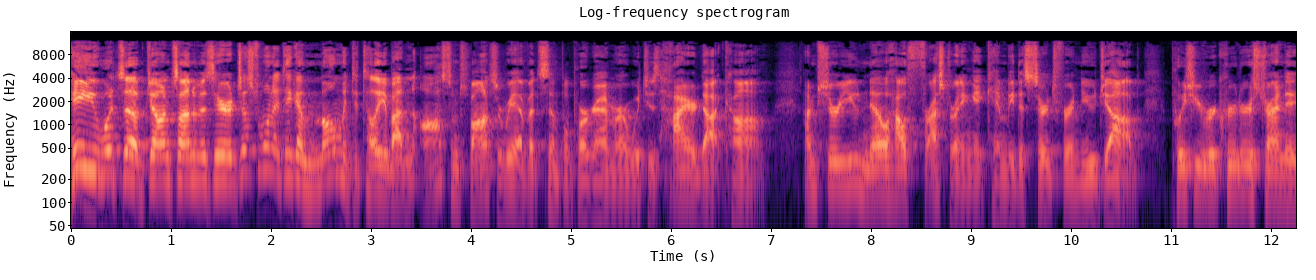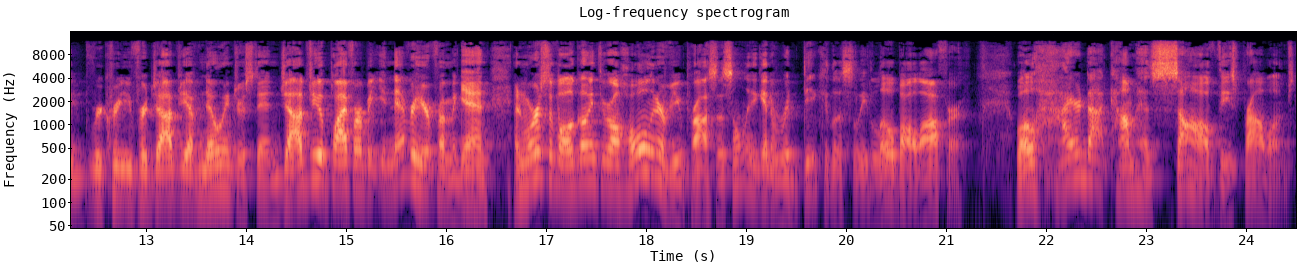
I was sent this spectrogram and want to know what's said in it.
Hey, what's up? John Sonmez here. Just want to take a moment to tell you about an awesome sponsor we have at Simple Programmer, which is Hired.com. I'm sure you know how frustrating it can be to search for a new job. Pushy recruiters trying to recruit you for jobs you have no interest in, jobs you apply for but you never hear from again, and worst of all, going through a whole interview process only to get a ridiculously lowball offer. Well, Hired.com has solved these problems.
